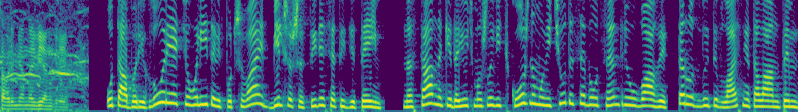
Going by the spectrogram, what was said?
современной Венгрии. У таборі Глорія цього літа відпочиває більше 60 дітей. Наставники дають можливість кожному відчути себе у центрі уваги та розвити власні таланти.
